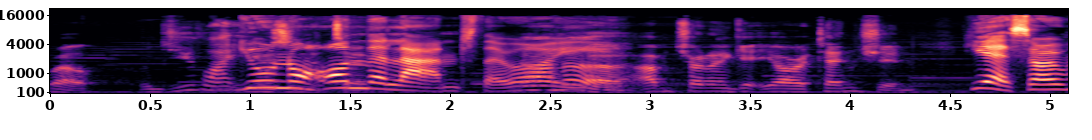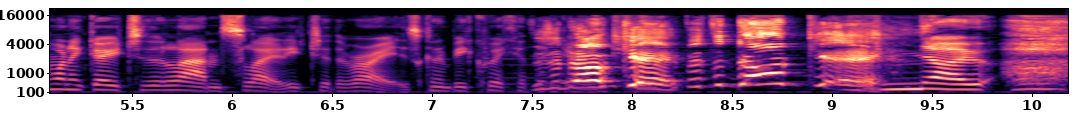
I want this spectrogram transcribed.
Well, would you like? You're not on to- the land though, No, are no. you? I'm trying to get your attention. Yeah, so I want to go to the land slightly to the right. It's going to be quicker. There's a than going to- donkey. There's a donkey. No.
